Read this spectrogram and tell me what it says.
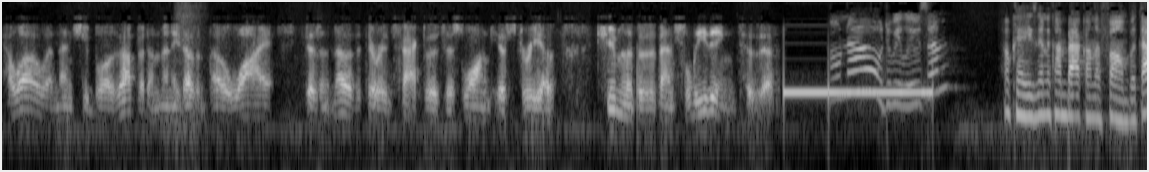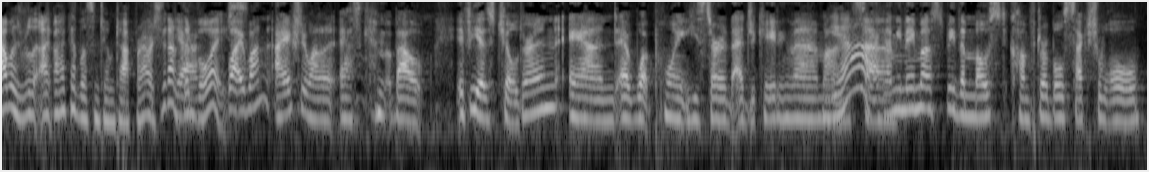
hello and then she blows up at him and he doesn't know why. He doesn't know that there in fact was this long history of cumulative events leading to this. Oh no, do we lose him? Okay, he's going to come back on the phone, but that was really, I, I could listen to him talk for hours. He's got a good voice. Well, I, want, I actually want to ask him about if he has children and at what point he started educating them on yeah. sex. I mean, they must be the most comfortable sexual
